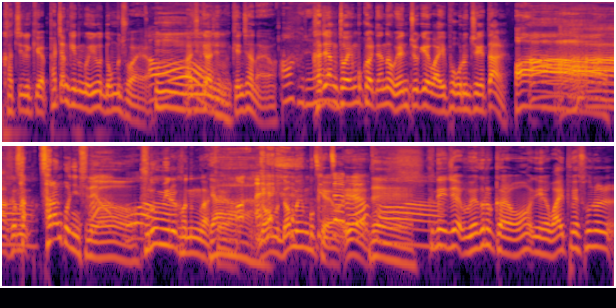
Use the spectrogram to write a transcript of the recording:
같이 이렇게 팔짱 끼는 거 이거 너무 좋아해요. 어. 아직까지는 괜찮아요. 아, 그래요? 가장 더 행복할 때는 왼쪽에 와이프, 오른쪽에 딸. 아, 아, 그러면 사 랑꾼이시네요. 구름 위를 걷는 것 같아요. 야. 너무 너무 행복해요. 진짜로요? 예. 네. 와. 근데 이제 왜 그럴까요? 예, 와이프의 손을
